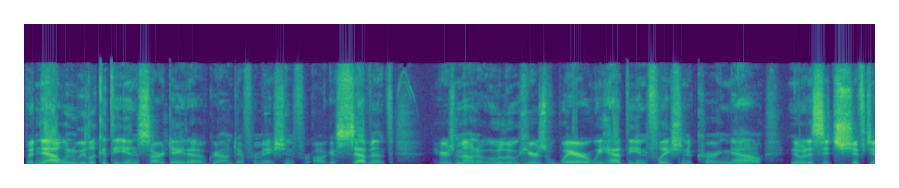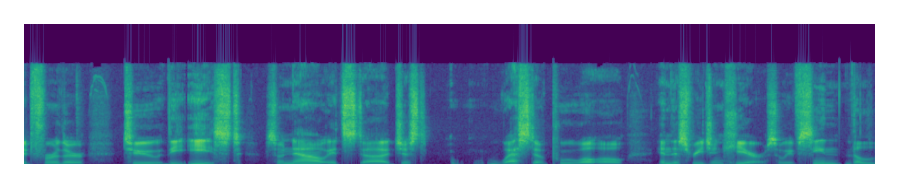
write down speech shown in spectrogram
But now when we look at the INSAR data of ground deformation for August 7th, here's Mauna Ulu. Here's where we had the inflation occurring now. Notice it's shifted further to the east. So now it's uh, just west of Pu'uo'o in this region here. So we've seen the,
